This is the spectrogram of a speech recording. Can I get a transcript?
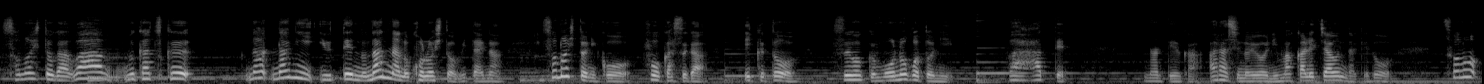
その人が「わあムカつく。な何言ってんの？何なのこの人みたいな。その人にこうフォーカスがいくとすごく物事にわーって何て言うか嵐のように巻かれちゃうんだけどその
